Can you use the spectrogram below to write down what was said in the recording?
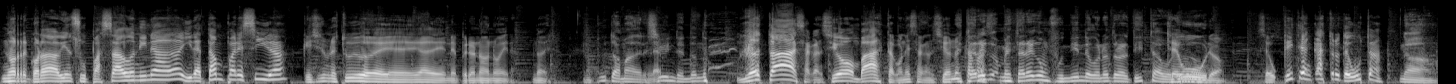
no recordaba bien su pasado ni nada, y era tan parecida que hizo un estudio de ADN, pero no, no era, no era. La puta madre, La- sigo intentando. No está esa canción, basta con esa canción, no ¿Me está estaré, más. me estaré confundiendo con otro artista, boludo? Seguro. Segu- ¿Cristian Castro te gusta? No.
